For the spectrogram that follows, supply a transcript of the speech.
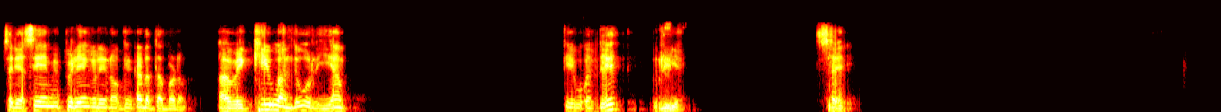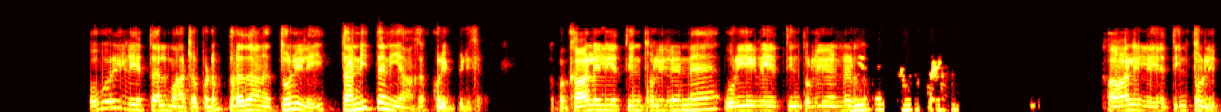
சரியா? சேமிப்பு இலையங்களை நோக்கி கடத்தப்படும். அவை கியூ வந்து ஒரு எம் கியூ வந்து ஒரு எம் சரி. ஒவ்வொரு இலையத்தால் மாற்றப்படும் பிரதான தொழிலை தனித்தனியாக குறிப்பிடுக அப்ப கால் இலையத்தின் தொழில் என்ன? உரிய இலையத்தின் தொழில் என்ன? கால் இலையத்தின் தொழில்.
